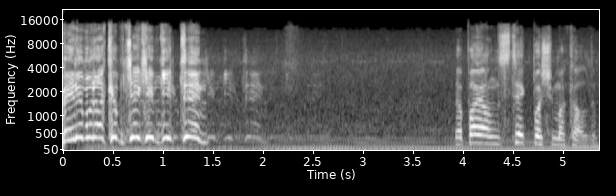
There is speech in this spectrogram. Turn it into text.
Beni bırakıp çekip gittin. Yapayalnız tek başıma kaldım.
